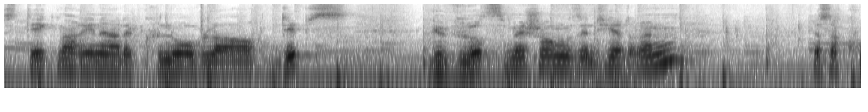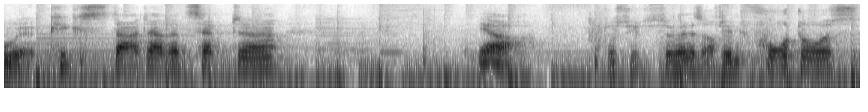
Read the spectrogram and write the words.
Steakmarinade, Knoblauch, Dips, Gewürzmischungen sind hier drin. Das ist doch cool. Kickstarter-Rezepte. Ja, das sieht zumindest auf den Fotos,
